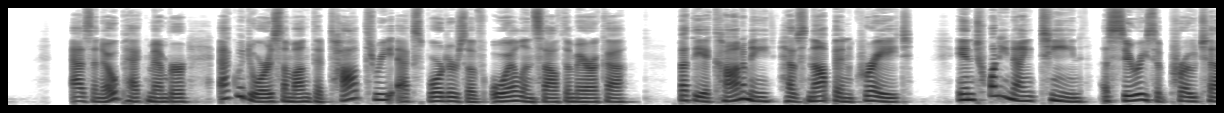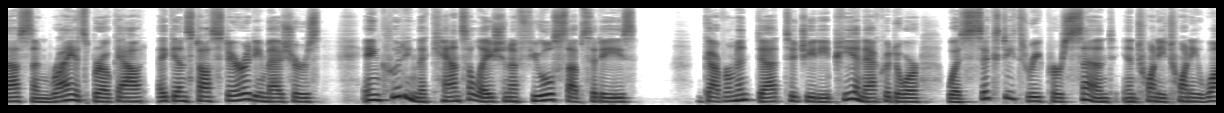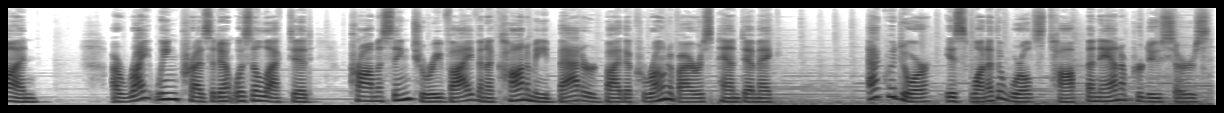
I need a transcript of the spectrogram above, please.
As an OPEC member, Ecuador is among the top three exporters of oil in South America, but the economy has not been great. In 2019, a series of protests and riots broke out against austerity measures, including the cancellation of fuel subsidies. Government debt to GDP in Ecuador was 63% in 2021. A right wing president was elected, promising to revive an economy battered by the coronavirus pandemic. Ecuador is one of the world's top banana producers.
